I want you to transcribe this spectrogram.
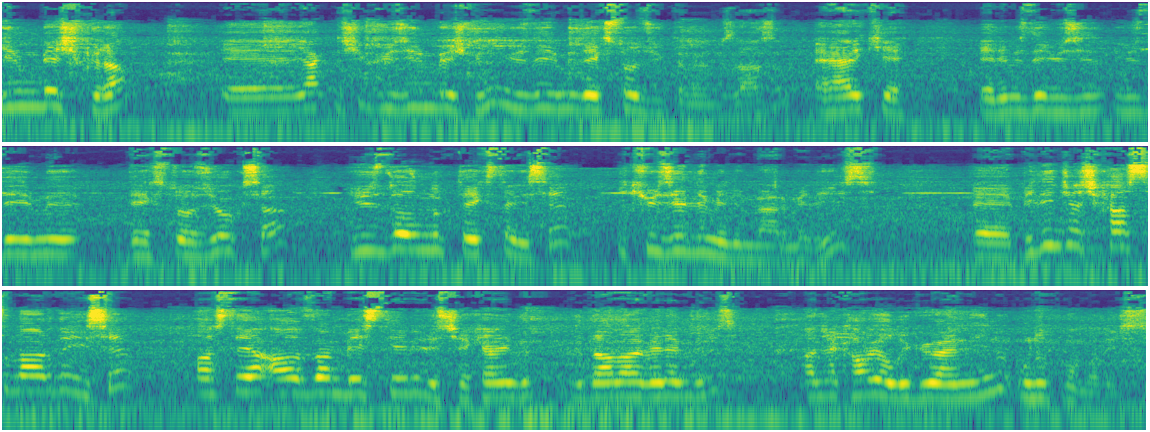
25 gram e, yaklaşık 125 günün %20 dextroz yüklememiz lazım. Eğer ki elimizde yüz- %20 dextroz yoksa %10'luk dexten ise 250 milim vermeliyiz. E, bilinç açık hastalarda ise hastaya ağızdan besleyebiliriz, şekerli gı- gıdalar verebiliriz. Ancak hava yolu güvenliğini unutmamalıyız.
